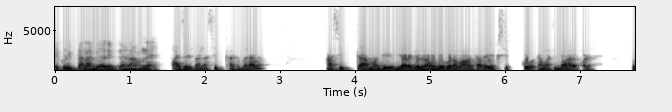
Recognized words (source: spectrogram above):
એક રૂપિયાના, બે રૂપિયાના અને પાંચ રૂપિયાના સિક્કા છે, બરાબર? આ સિક્કામાંથી જ્યારે ગલ્લાનો ઊંધો કરવામાં આવે, ત્યારે એક સિક્કો એમાંથી બહાર પડે. તો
